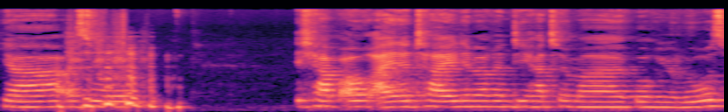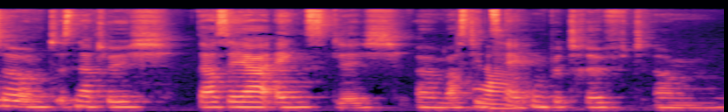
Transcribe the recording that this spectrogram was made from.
Ja, also ich habe auch eine Teilnehmerin, die hatte mal Boreolose und ist natürlich da sehr ängstlich, ähm, was die ja. Zecken betrifft. Ähm,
